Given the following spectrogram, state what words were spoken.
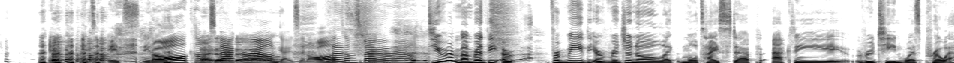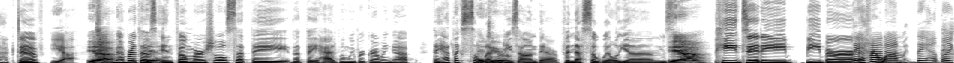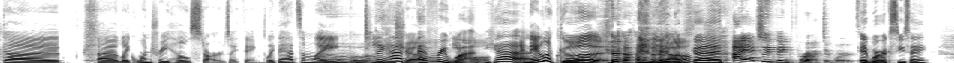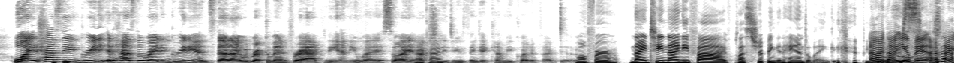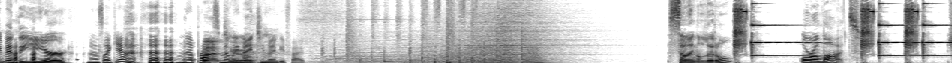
And it's, it's it all comes back know. around, guys. It all That's comes back around. Do you remember the uh, for me the original like multi-step acne routine was Proactiv? Yeah. Yeah. Do you remember those Yeah. infomercials that they that they had when we were growing up? They had like celebrities on there, Vanessa Williams, Yeah. P Diddy, Bieber, They everyone. had um they had like uh uh like One Tree Hill stars, I think. Like they had some like Oh. teen they had show everyone, people. yeah, And they look Cool. good. And you they know? look good. I actually think Proactiv works. It works, you say? Well, it has the ingredient. It has the right ingredients that I would recommend for acne anyway. So I actually do think it can be quite effective. Well, for 1995 plus shipping and handling, it could be. Oh, I thought you meant I thought you meant the year. And I was like, yeah, mm, approximately 1995. Selling a little or a lot?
